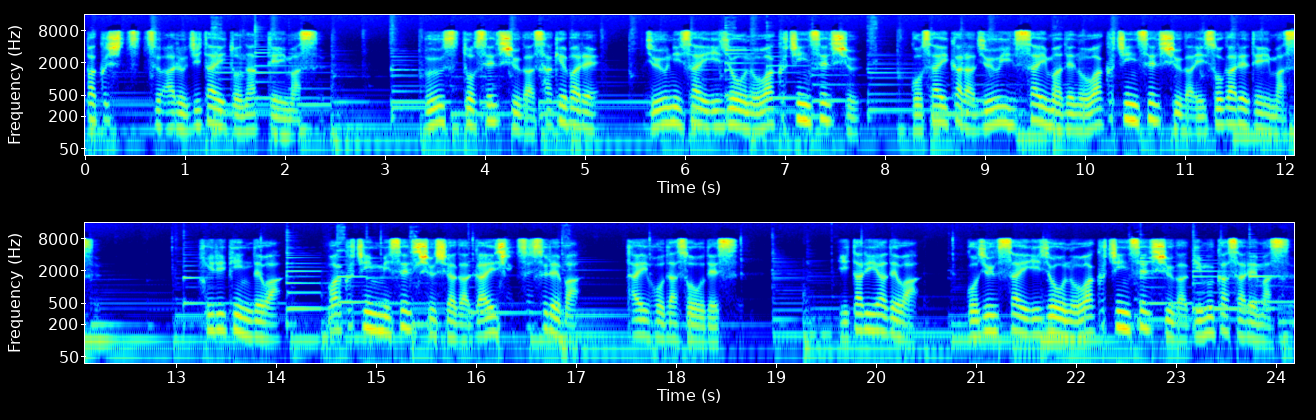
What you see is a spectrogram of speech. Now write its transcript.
迫しつつある事態となっています。ブースト接種が叫ばれ、12歳以上のワクチン接種、5歳から11歳までのワクチン接種が急がれています。フィリピンでは、ワクチン未接種者が外出すれば、逮捕だそうです。イタリアでは、50歳以上のワクチン接種が義務化されます。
